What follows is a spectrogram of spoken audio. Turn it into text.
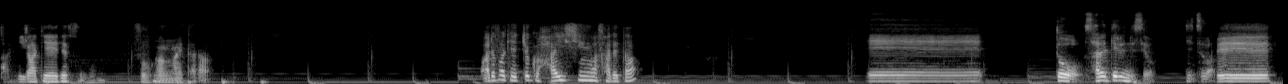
先駆けですね。そう考えたら。あれは結局配信はされた？えー、と、されてるんですよ、実は。えー、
